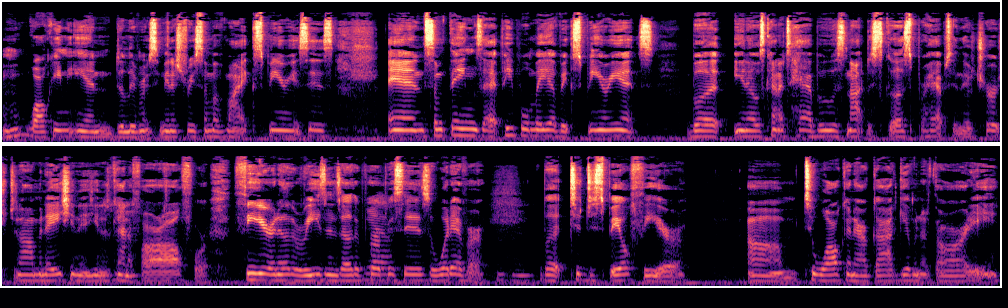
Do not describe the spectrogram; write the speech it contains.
Mhm. Walking in deliverance ministry, some of my experiences, and some things that people may have experienced, but you know, it's kind of taboo. It's not discussed, perhaps in their church denomination, and you know, it's kind of far off for fear and other reasons, other Mm-hmm. Yeah. purposes, or whatever. Mm-hmm. But to dispel fear, um, to walk in our God-given authority.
